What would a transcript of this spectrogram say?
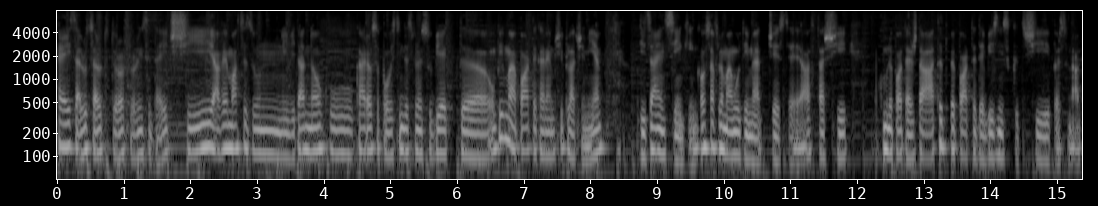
Hei, salut, salut tuturor, Florin sunt aici și avem astăzi un invitat nou cu care o să povestim despre un subiect uh, un pic mai aparte care îmi și place mie, design thinking. O să aflăm mai multe imediat ce este asta și cum ne poate ajuta atât pe partea de business cât și personal.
